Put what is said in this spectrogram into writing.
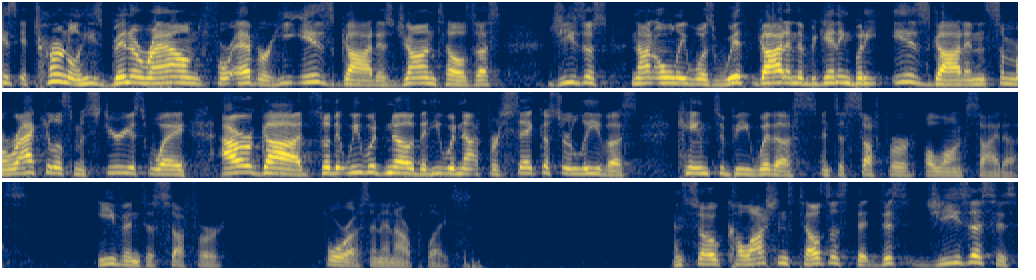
is eternal. He's been around forever. He is God, as John tells us, Jesus not only was with God in the beginning, but he is God. And in some miraculous, mysterious way, our God, so that we would know that he would not forsake us or leave us, came to be with us and to suffer alongside us, even to suffer for us and in our place. And so Colossians tells us that this Jesus is,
